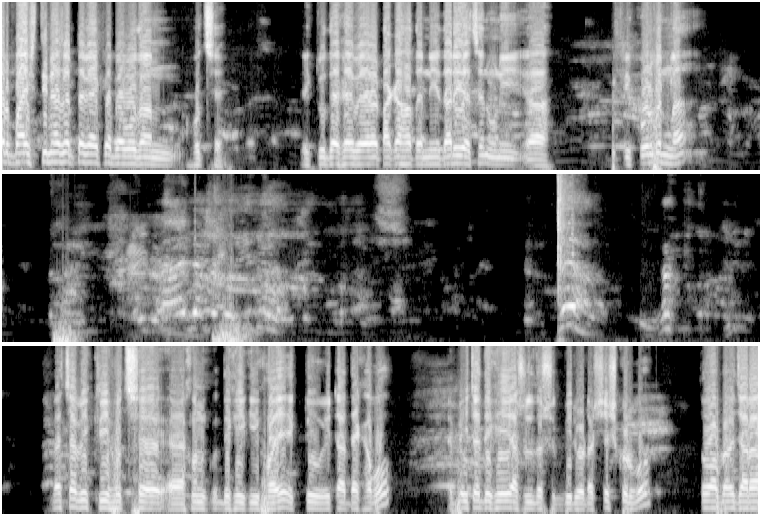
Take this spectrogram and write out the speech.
আর বাইশ তিন হাজার টাকা একটা ব্যবধান হচ্ছে। একটু দেখায় ভাইয়ারা, টাকা হাতে নিয়ে দাঁড়িয়ে আছেন, উনি বিক্রি করবেন না। বেচা বিক্রি হচ্ছে, এখন দেখি কি হয়, একটু এটা দেখাবো। এটা দেখেই আসলে দর্শক, ভিডিওটা শেষ করব। তো আপনারা যারা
